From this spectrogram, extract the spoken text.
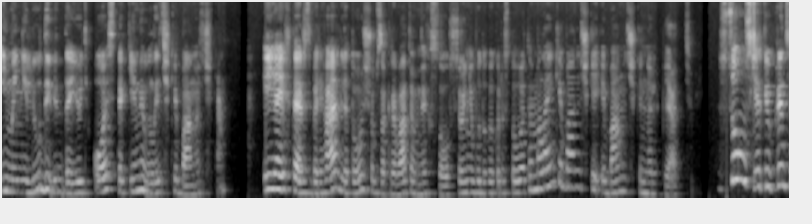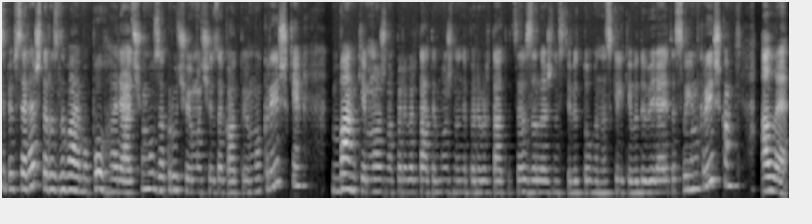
і мені люди віддають ось такі невеличкі баночки. І я їх теж зберігаю для того, щоб закривати в них соус. Сьогодні буду використовувати маленькі баночки і баночки 0,5. Соус, як і в принципі все решта, розливаємо по гарячому, закручуємо чи закатуємо кришки. Банки можна перевертати, можна не перевертати, це в залежності від того, наскільки ви довіряєте своїм кришкам. Але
